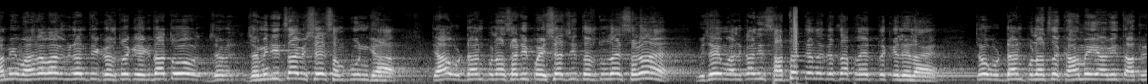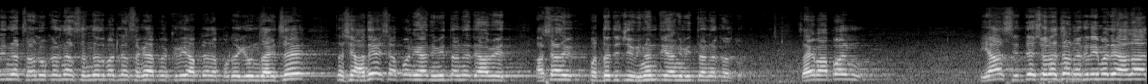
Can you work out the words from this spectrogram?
आम्ही वारंवार विनंती करतो की एकदा तो ज जमिनीचा विषय संपवून घ्या. त्या उड्डाणपुलासाठी पैशाची तरतूद आहे सगळं आहे. विजय मालकांनी सातत्यानं त्याचा प्रयत्न केलेला आहे. तर उड्डाणपुलाचं कामही आम्ही तातडीनं चालू करण्यासंदर्भातल्या सगळ्या प्रक्रिया आपल्याला पुढे घेऊन जायचं आहे तसे आदेश आपण या निमित्तानं द्यावेत अशा पद्धतीची विनंती या निमित्तानं करतो. साहेब आपण या सिद्धेश्वराच्या नगरीमध्ये आलात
